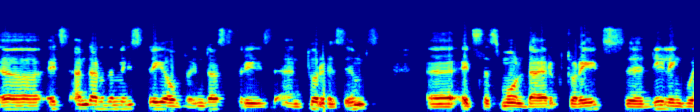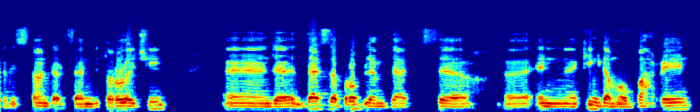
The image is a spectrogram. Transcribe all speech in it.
uh, it's under the Ministry of Industries and Tourism. Uh, it's a small directorate uh, dealing with the standards and meteorology. And uh, that's the problem that in Kingdom of Bahrain,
